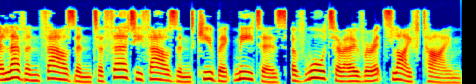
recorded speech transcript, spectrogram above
11,000 to 30,000 cubic meters of water over its lifetime.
